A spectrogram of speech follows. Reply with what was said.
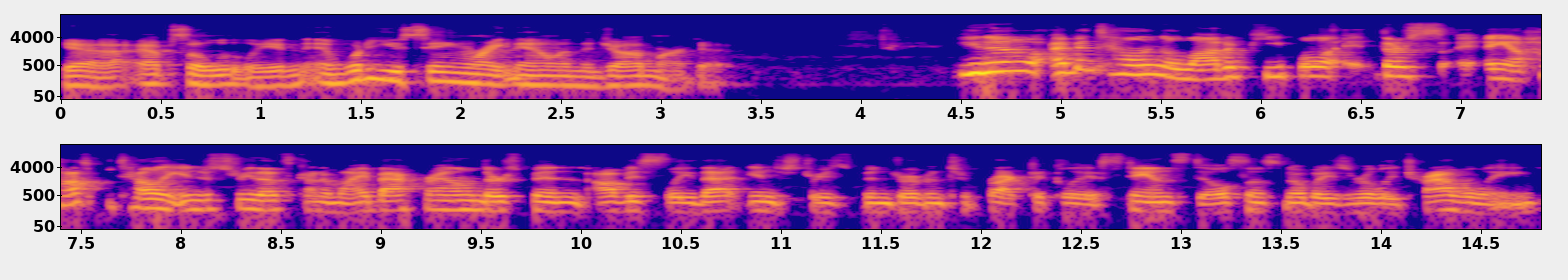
Yeah, absolutely. And, and what are you seeing right now in the job market? You know, I've been telling a lot of people there's you know hospitality industry. That's kind of my background. There's been obviously that industry has been driven to practically a standstill since nobody's really traveling.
